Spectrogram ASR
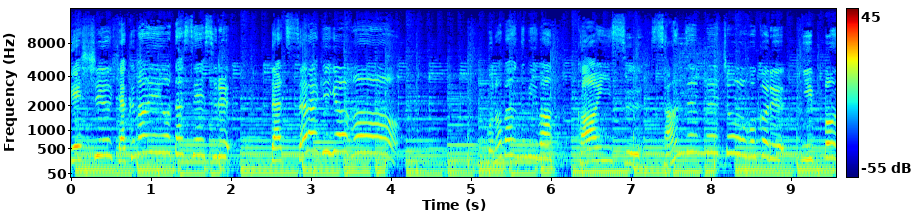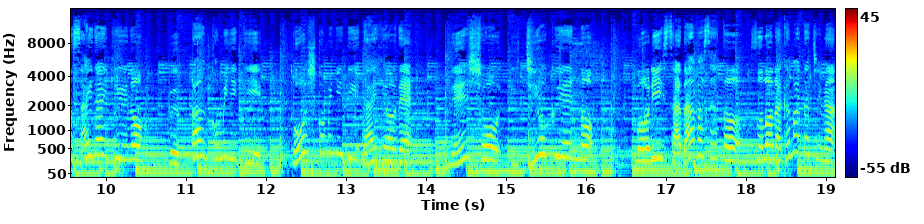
月収100万円を達成する脱サラ企業法。この番組は会員数3000名超を誇る日本最大級の物販コミュニティ投資コミュニティ代表で年商1億円の森貞正とその仲間たちが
